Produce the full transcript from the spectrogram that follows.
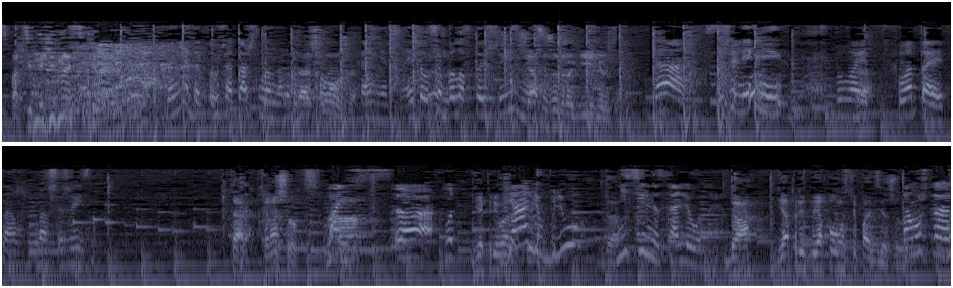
спортивной гимнастики. наверное. да нет, это уже отошло нам. Отошло далеко, уже. Конечно. Это уже было в той жизни. Сейчас уже другие люди. Да, к сожалению, их бывает, хватает нам в нашей жизни. Так, хорошо. Вань, А, с- э, вот я переворачиваю. люблю Да. не сильно соленое. да, я, пред- я полностью поддерживаю. Потому что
